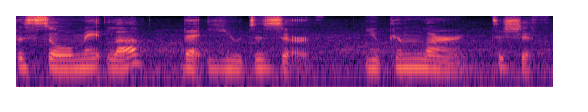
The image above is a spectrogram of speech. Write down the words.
the soulmate love that you deserve. You can learn to shift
